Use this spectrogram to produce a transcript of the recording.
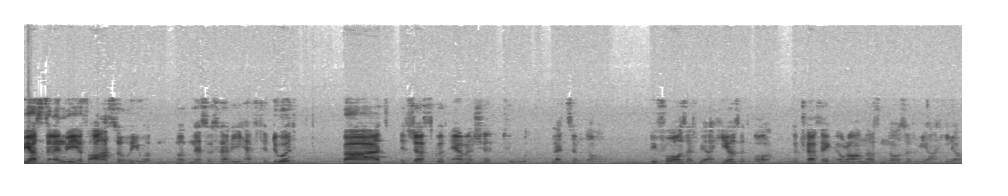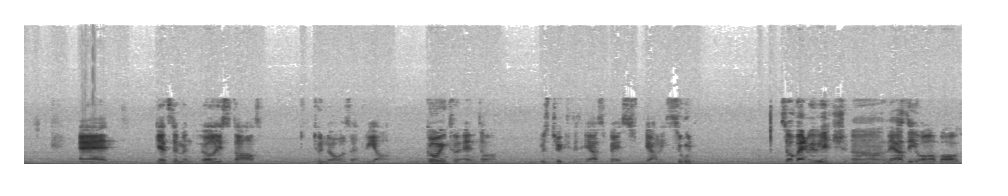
We are still in VFR, so we would not necessarily have to do it, but it's just good airmanship to let them know before that we are here, that all the traffic around us knows that we are here, and get them an early start to know that we are going to enter restricted airspace fairly soon. So when we reach uh, Lersi or about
